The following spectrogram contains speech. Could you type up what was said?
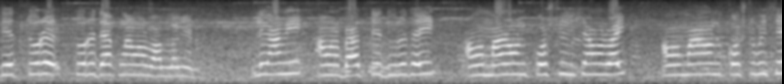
যে তোরে তোরে দেখলে আমার ভালো লাগে না। আমি আমার থেকে দূরে থাকি আমার মায়ের অনেক কষ্ট দিচ্ছে আমার ভাই। আমার মায়ের অনেক কষ্ট পেয়েছে।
